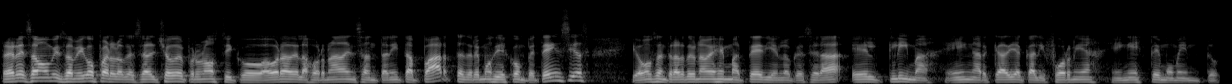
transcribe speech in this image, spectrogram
Regresamos mis amigos para lo que sea el show de pronóstico ahora de la jornada en Santanita Park. Tendremos 10 competencias y vamos a entrar de una vez en materia en lo que será el clima en Arcadia, California en este momento.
